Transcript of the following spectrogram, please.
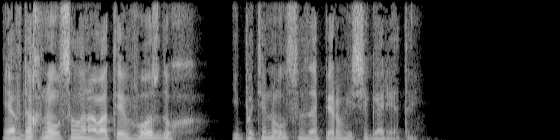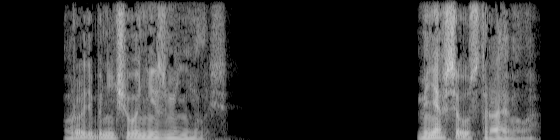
Я вдохнул солоноватый воздух и потянулся за первой сигаретой. Вроде бы ничего не изменилось. Меня все устраивало.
